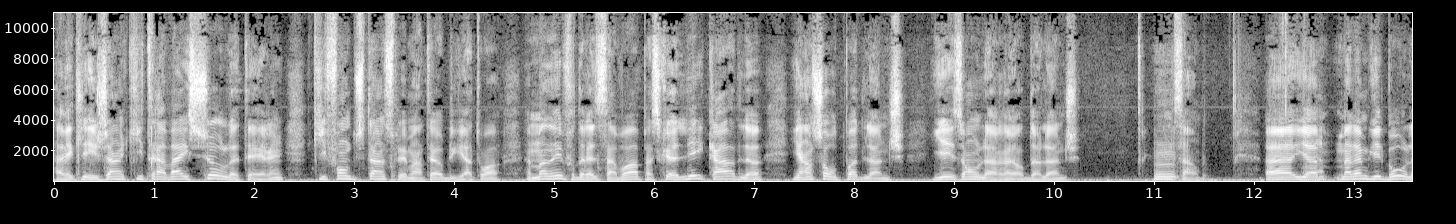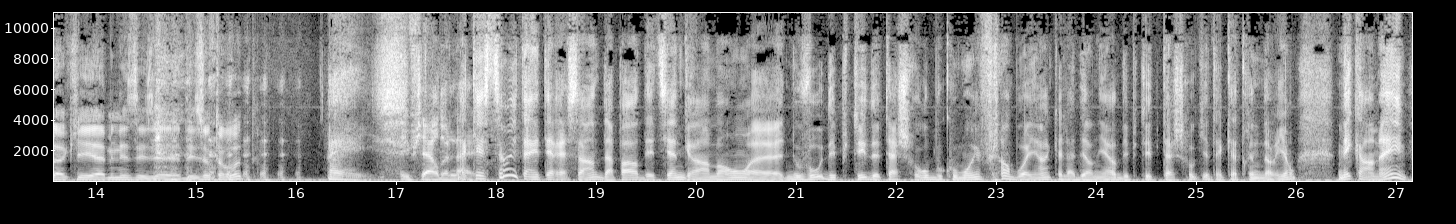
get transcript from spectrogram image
avec les gens qui travaillent sur le terrain, qui font du temps supplémentaire obligatoire? À un moment donné, il faudrait le savoir, parce que les cadres, là, ils en sautent pas de lunch. Ils ont leur heure de lunch, il me semble. Euh, Il y a Mme Guilbeault, là, qui est euh, ministre des, euh, des Autoroutes. Et fier de La question est intéressante de la part d'Étienne Grandmont, euh, nouveau député de Tachereau, beaucoup moins flamboyant que la dernière députée de Tachereau qui était Catherine Dorion. Mais quand même, tu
